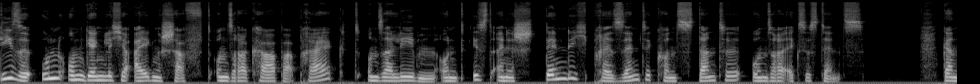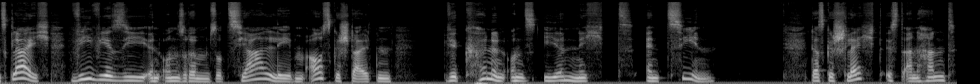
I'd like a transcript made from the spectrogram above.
Diese unumgängliche Eigenschaft unserer Körper prägt unser Leben und ist eine ständig präsente Konstante unserer Existenz. Ganz gleich, wie wir sie in unserem Sozialleben ausgestalten, wir können uns ihr nicht entziehen. Das Geschlecht ist anhand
